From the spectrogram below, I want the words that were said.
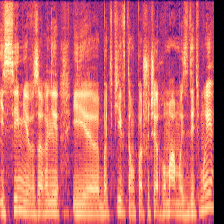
і сім'ї, взагалі, і батьків, там в першу чергу мами з дітьми.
